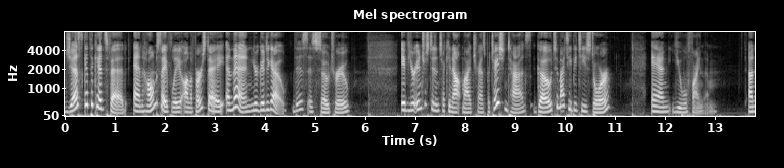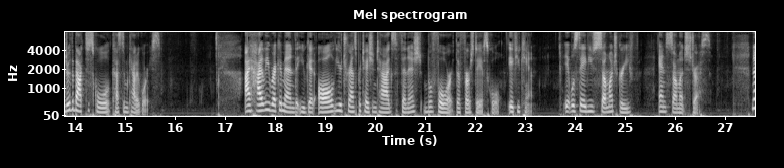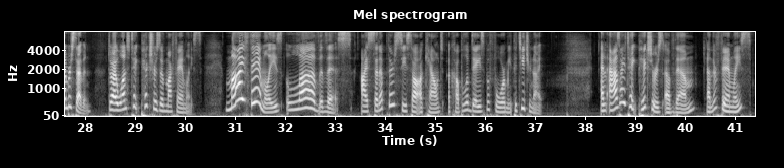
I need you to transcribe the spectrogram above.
just get the kids fed and home safely on the first day, and then you're good to go. This is so true. If you're interested in checking out my transportation tags, go to my TPT store and you will find them under the back to school custom categories. I highly recommend that you get all your transportation tags finished before the first day of school, if you can. It will save you so much grief and so much stress. Number seven, do I want to take pictures of my families? My families love this. I set up their Seesaw account a couple of days before Meet the Teacher Night. And as I take pictures of them and their families,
